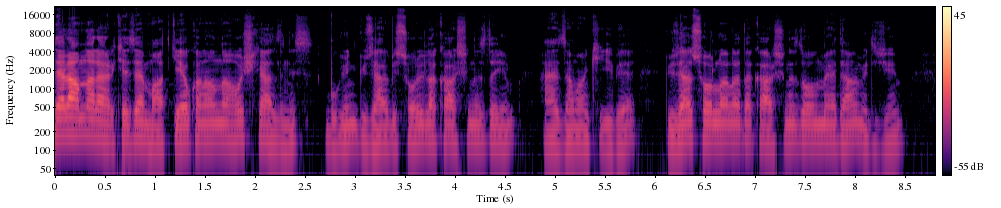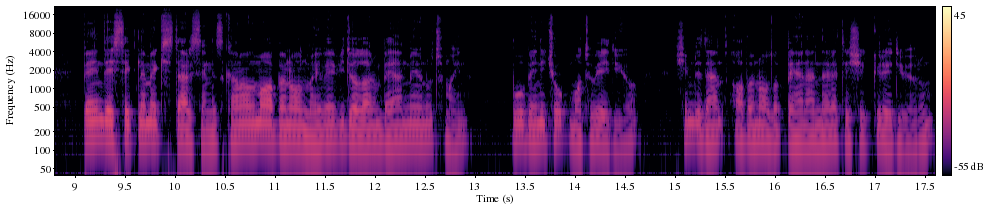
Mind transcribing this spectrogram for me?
Selamlar herkese. Matgeo kanalına hoş geldiniz. Bugün güzel bir soruyla karşınızdayım. Her zamanki gibi. Güzel sorularla da karşınızda olmaya devam edeceğim. Beni desteklemek isterseniz kanalıma abone olmayı ve videolarımı beğenmeyi unutmayın. Bu beni çok motive ediyor. Şimdiden abone olup beğenenlere teşekkür ediyorum.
